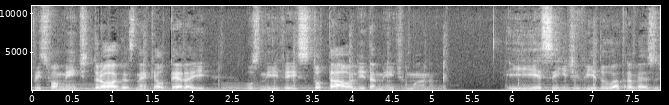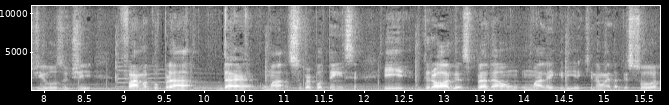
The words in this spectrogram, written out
principalmente drogas, né, que altera aí os níveis total ali da mente humana. E esse indivíduo, através de uso de fármaco para dar uma superpotência e drogas para dar um, uma alegria que não é da pessoa,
